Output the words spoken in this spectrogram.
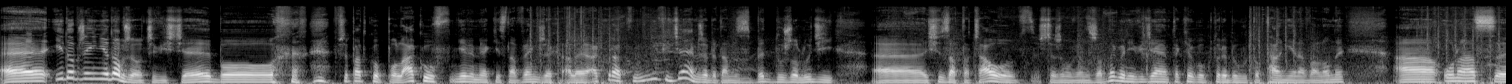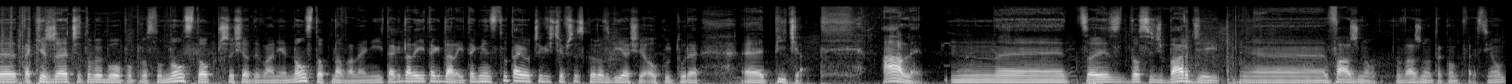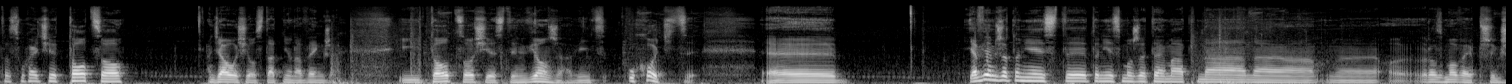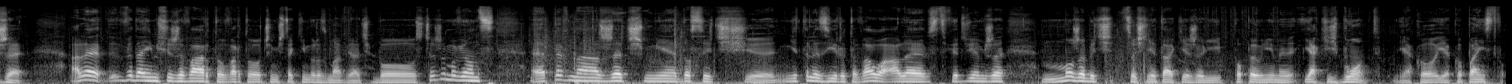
E, I dobrze i niedobrze oczywiście, bo w przypadku Polaków, nie wiem jak jest na Węgrzech, ale akurat nie widziałem, żeby tam zbyt dużo ludzi e, się zataczało. Szczerze mówiąc, żadnego nie widziałem takiego, który był totalnie nawalony. A u nas e, takie rzeczy to by było po prostu non-stop przesiadywanie, non-stop nawalenie i tak dalej, i tak dalej. Tak więc tutaj oczywiście wszystko rozbija się o kulturę picia. Ale co jest dosyć bardziej e, ważną, ważną taką kwestią, to słuchajcie, to co działo się ostatnio na Węgrzech i to, co się z tym wiąże, a więc uchodźcy. E, ja wiem, że to nie jest, to nie jest może temat na, na rozmowę przy grze, ale wydaje mi się, że warto, warto o czymś takim rozmawiać, bo szczerze mówiąc, e, pewna rzecz mnie dosyć e, nie tyle zirytowała, ale stwierdziłem, że może być coś nie tak, jeżeli popełnimy jakiś błąd jako, jako państwo.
